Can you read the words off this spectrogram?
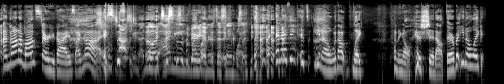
I'm not a monster, you guys. I'm not. She's not. No, I mean, very my partner's the same person. way. Yeah. and I think it's you know without like putting all his shit out there, but you know, like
